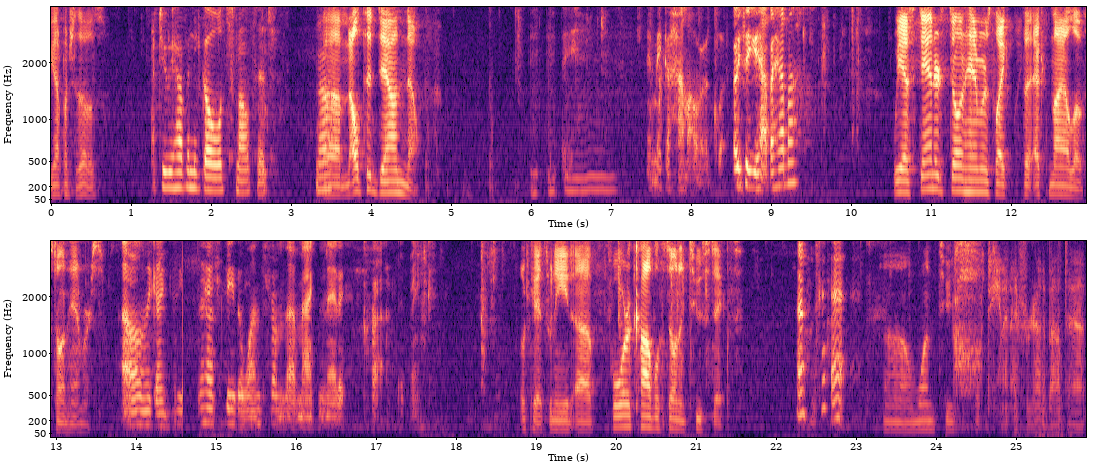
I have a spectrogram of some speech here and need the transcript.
We got a bunch of those. Do we have any gold smelted? No. Uh, melted down? No. Let me make a hammer real quick. Oh, so you have a hammer? We have standard stone hammers like the Ex Nihilo stone hammers. I don't think I. It has to be the ones from the magnetic craft. I think. Okay, so we need uh, four cobblestone and two sticks. Oh, look at that. Uh, one, two, Oh, damn it! I forgot about that.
